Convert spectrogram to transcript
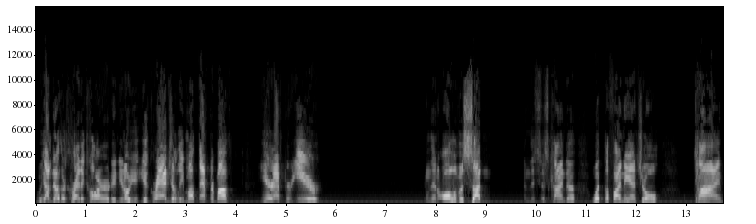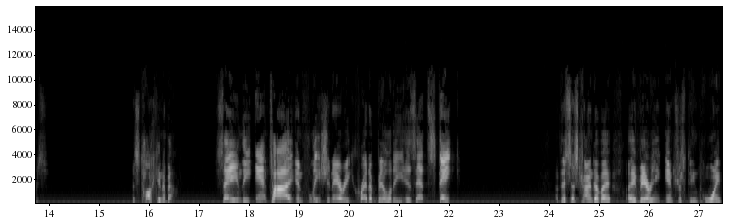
we got another credit card, and you know, you, you gradually, month after month, year after year, and then all of a sudden, and this is kind of what the Financial Times is talking about saying the anti inflationary credibility is at stake. This is kind of a, a very interesting point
